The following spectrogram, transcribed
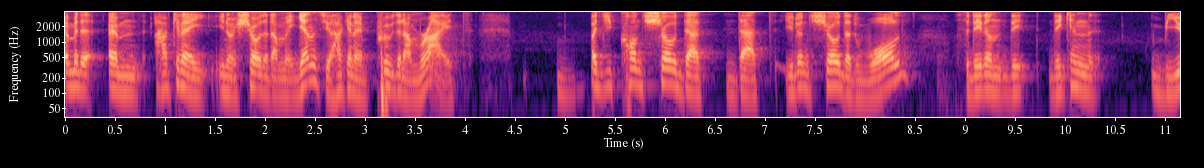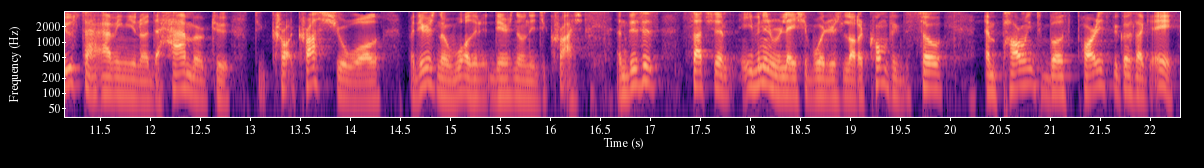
I mean, um, how can I, you know, show that I'm against you? How can I prove that I'm right? But you can't show that that you don't show that wall, so they don't they they can be used to having you know the hammer to to cr- crush your wall but there's no wall there's no need to crush and this is such a even in relationship where there's a lot of conflict it's so empowering to both parties because like hey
